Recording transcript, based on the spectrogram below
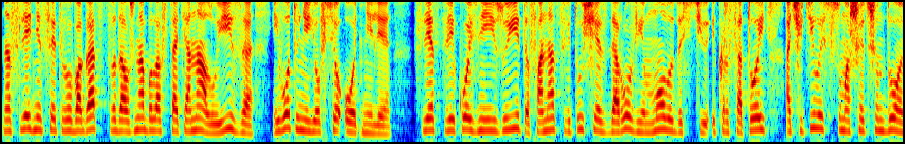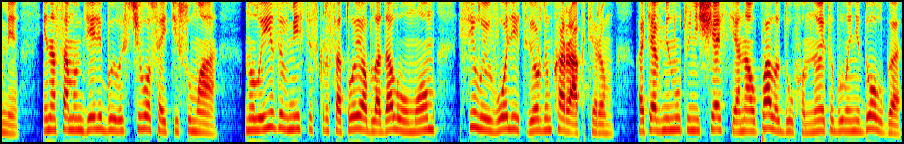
Наследницей этого богатства должна была стать она, Луиза, и вот у нее все отняли. Вследствие козни иезуитов она, цветущая здоровьем, молодостью и красотой, очутилась в сумасшедшем доме. И на самом деле было с чего сойти с ума – но Луиза вместе с красотой обладала умом, силой воли и твердым характером. Хотя в минуту несчастья она упала духом, но это было недолго.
